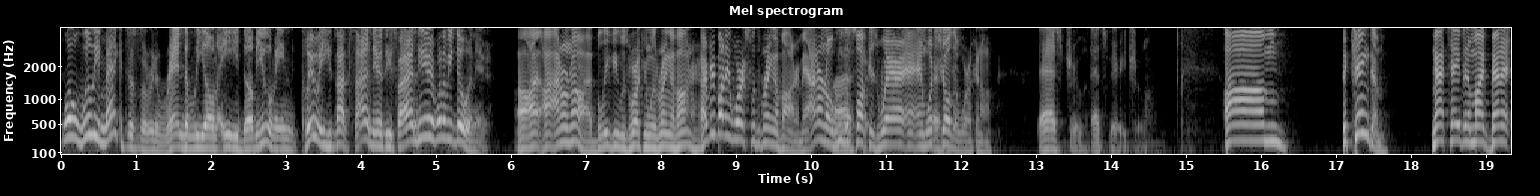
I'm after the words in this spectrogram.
well, Willie Mack just randomly on AEW. I mean, clearly he's not signed here. Is he signed here? What are we doing here? Uh, I I- don't know. I believe he was working with Ring of Honor. Everybody works with Ring of Honor, man. I don't know who the fuck true. is where and, and what show they're working on. That's true. That's very true. Um, the Kingdom. Matt Taven and Mike Bennett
